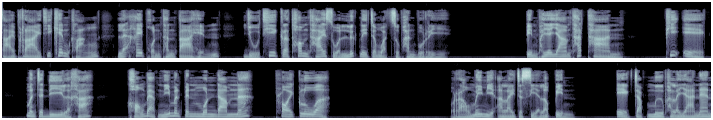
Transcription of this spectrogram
สายพรายที่เข้มขลัง และให้ผลทันตาเห็น อยู่ที่กระท่อมท้ายสวนลึกในจังหวัดสุพรรณบุรี ปิ่นพยายามทัดทาน พี่เอกมันจะดีเหรอคะ ของแบบนี้มันเป็นมนต์ดำนะ พลอยกลัว เราไม่มีอะไรจะเสียแล้วปิ่น เอกจับมือภรรยาแน่น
